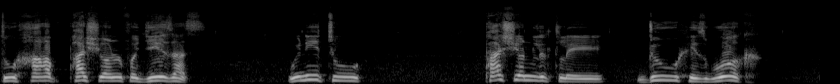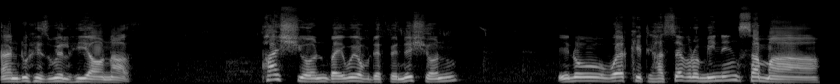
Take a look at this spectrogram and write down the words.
to have passion for Jesus. We need to passionately do his work and do his will here on earth. Passion, by way of definition, you know, work it has several meanings. Some are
